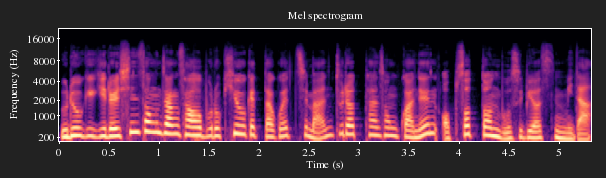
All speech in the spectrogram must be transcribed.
의료기기를 신성장 사업으로 키우겠다고 했지만 뚜렷한 성과는 없었던 모습이었습니다.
